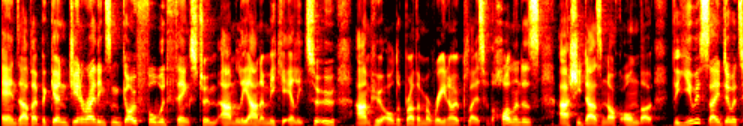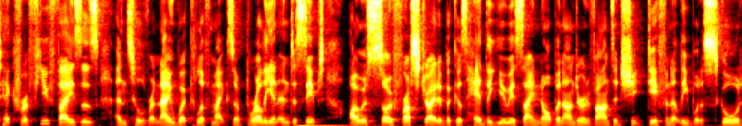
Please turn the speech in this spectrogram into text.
and uh, they begin generating some go forward thanks to um, Liana Mikaele-Tu'u, um, her older brother Marino plays for the Highlanders. Uh, she does knock on, though. The USA do attack for a few phases until Renee Wickliffe makes a brilliant intercept. I was so frustrated because had the USA not been under advantage, she definitely would have scored.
